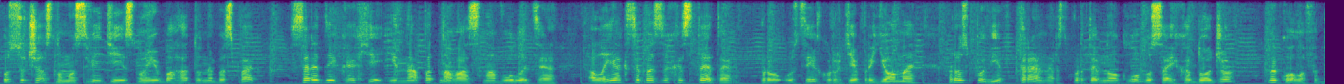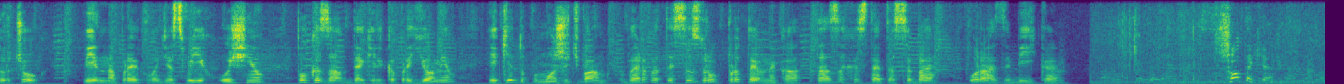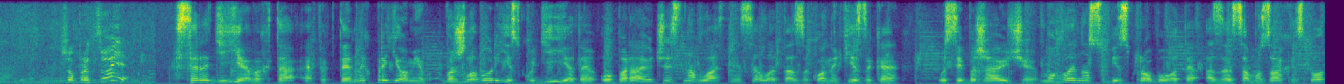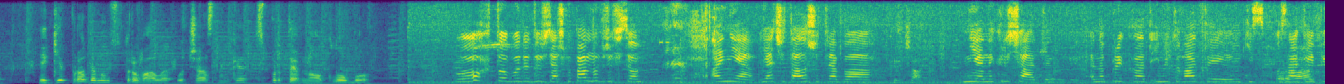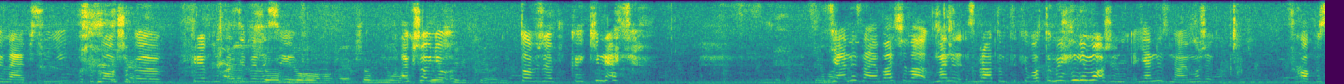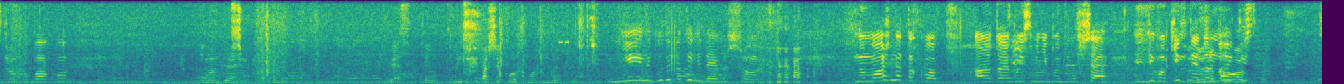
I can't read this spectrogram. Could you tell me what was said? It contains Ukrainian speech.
У сучасному світі існує багато небезпек, серед яких є і напад на вас на вулиці. Але як себе захистити? Про усі круті прийоми розповів тренер спортивного клубу Сайха Доджо Микола Федорчук. Він на прикладі своїх учнів показав декілька прийомів, які допоможуть вам вирватися з рук противника та захистити себе у разі бійки. Що таке? Що працює? Серед дієвих та ефективних прийомів важливо різко діяти, опираючись на власні сили та закони фізики. Усі бажаючі могли на собі спробувати ази самозахисту, які продемонстрували учасники спортивного клубу. Ох, то буде дуже тяжко. Певно, вже все. А ні, я читала, що треба Кричати. Ні, не кричати. Наприклад, імітувати якісь ознаки епілепсії, отакого, щоб в кривдника А якщо в нього, якщо в нього якщо в нього- То вже кінець. Я не знаю, бачила, в мене з братом таке, от, ми не можемо. Я не знаю, може схопи з другого боку. Ну, перший курс може бути. Ні, я не буду бити людей, ви що? Ну можна тако, але то я боюсь, мені буде ще його кінти за мною.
